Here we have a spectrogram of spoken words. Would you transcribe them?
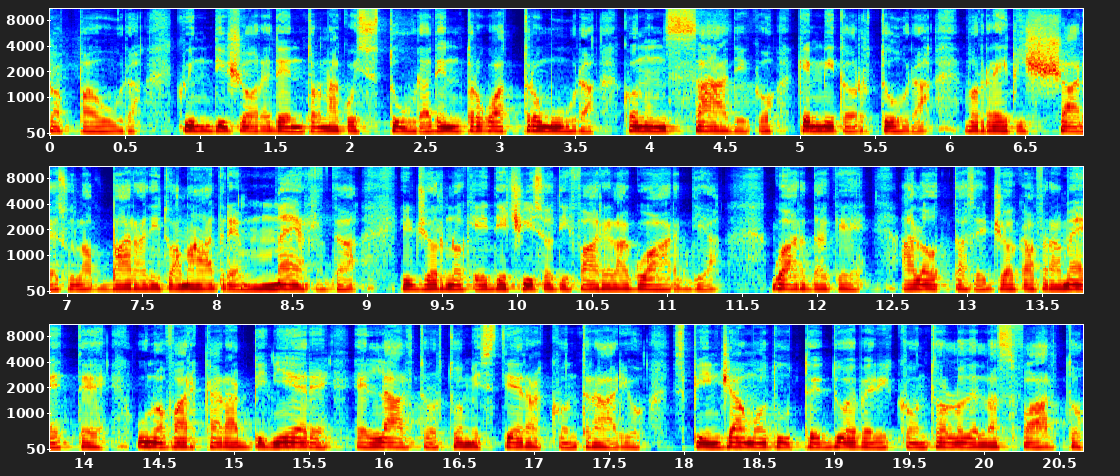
ho paura. 15 ore dentro una questura, dentro quattro mura, con un sadico che mi tortura. Vorrei pisciare sulla bara di tua madre, merda, il giorno che hai deciso di fare la guardia. Guarda che a lotta se gioca fra me e te, uno fa il carabiniere e l'altro il tuo mestiere al contrario. Spingiamo tutte e due per il controllo dell'asfalto,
